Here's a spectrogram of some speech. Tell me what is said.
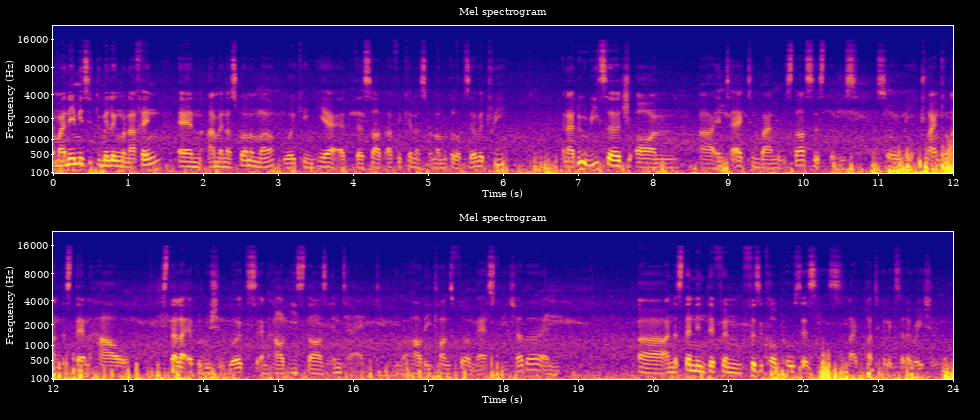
my name is Itumeleng Monageng and I'm an astronomer working here at the South African Astronomical Observatory and I do research on uh, interacting binary star systems. So we're trying to understand how stellar evolution works and how these stars interact, you know, how they transfer mass to each other and uh, understanding different physical processes like particle acceleration.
